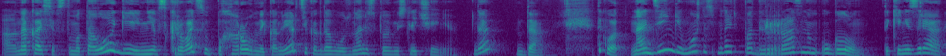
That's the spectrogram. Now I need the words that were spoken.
а, на кассе в стоматологии не вскрывать свой похоронный конверте, когда вы узнали стоимость лечения. Да? Да. Так вот, на деньги можно смотреть под разным углом. Таки не зря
